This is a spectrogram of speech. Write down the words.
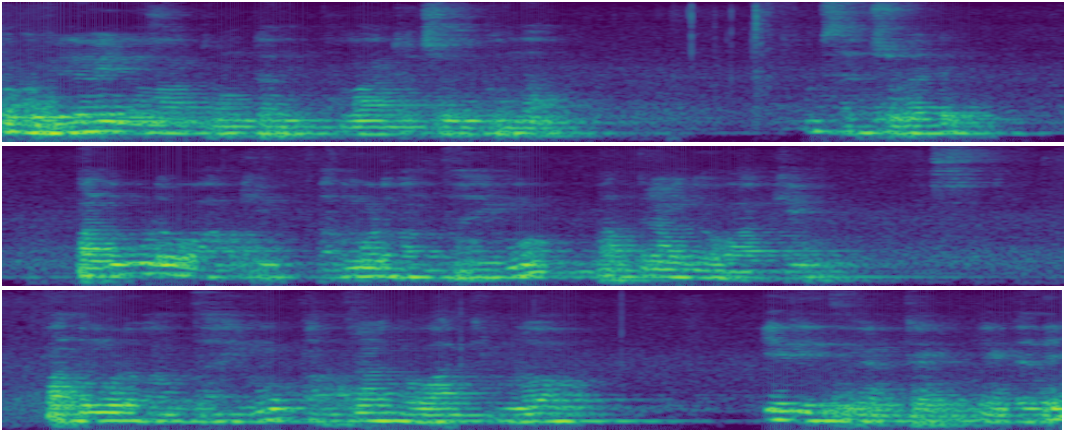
ఒక విలువైన మాట ఉంటుంది. మాట చదువుకుందాం. ఒకసారి చూడండి. పదమూడవ వాక్యం పదమూడవ అధ్యాయము పద్నాలుగవ వాక్యం. పదమూడవ అధ్యాయము పద్నాలుగవ వాక్యంలో ఈ రీతిగా అంటాడు ఏంటది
